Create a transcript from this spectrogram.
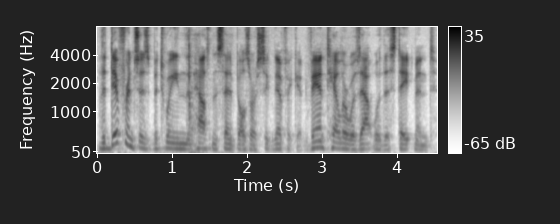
the differences between the House and the Senate bills are significant. Van Taylor was out with a statement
